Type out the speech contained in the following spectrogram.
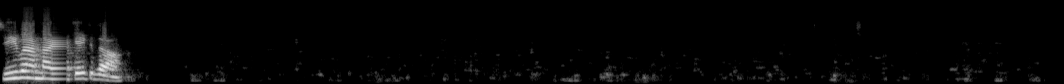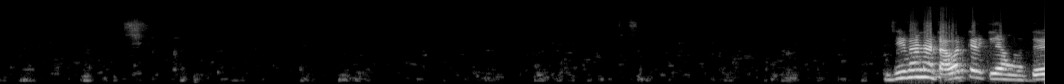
ஜீவா அண்ணா கேக்குதா? ஜீவா அண்ணா டவர் கிடைக்கலையா உங்களுக்கு?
